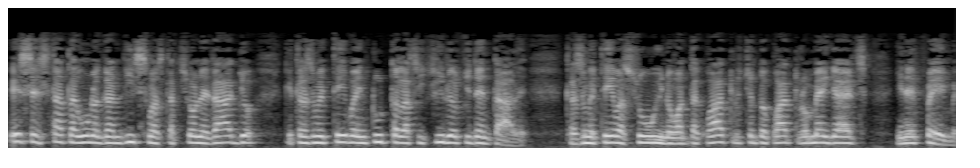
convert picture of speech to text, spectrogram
Essa è stata una grandissima stazione radio che trasmetteva in tutta la Sicilia occidentale. Trasmetteva sui 94 e 104 MHz in FM.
